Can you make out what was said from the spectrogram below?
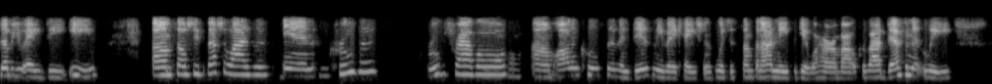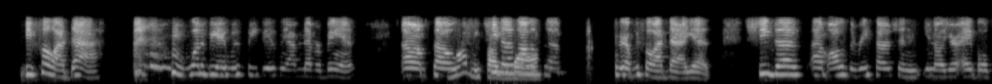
W A D E. Um, so she specializes in cruises, group travel, um, all inclusive, and Disney vacations, which is something I need to get with her about because I definitely, before I die, want to be able to see Disney. I've never been. Um, so she does all of the girl before I die. Yes, she does um, all of the research, and you know you're able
